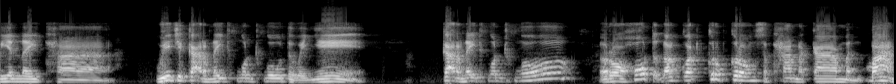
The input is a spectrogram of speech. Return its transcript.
មានន័យថាវាជាករណីធ្ងន់ធ្ងរទៅវិញទេករណីធ្ងន់ធ្ងររហូតទៅដល់គាត់គ្រប់គ្រងស្ថានភាពមិនបាន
